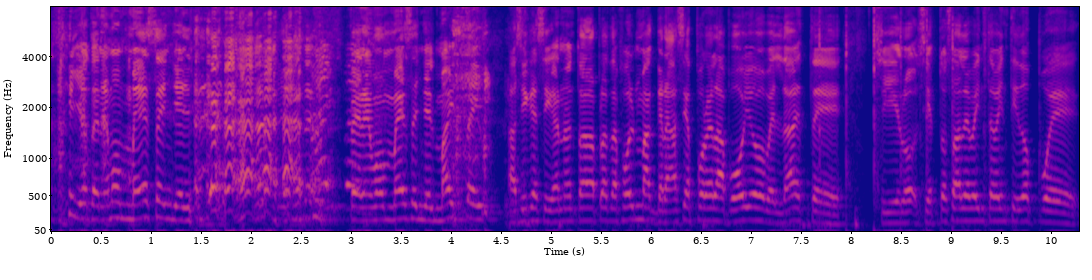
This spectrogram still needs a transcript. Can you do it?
yo tenemos Messenger, tenemos Messenger, MySpace, así que síganos en todas las plataformas, gracias por el apoyo, ¿verdad? Este, si, lo- si esto sale 2022, pues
